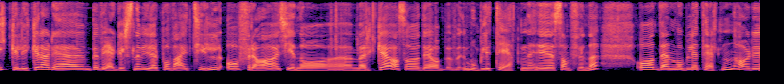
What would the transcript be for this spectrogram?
ikke liker, er det bevegelsene vi gjør på vei til og fra kinomørket. Altså det å, mobiliteten i samfunnet. Og den mobiliteten har de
